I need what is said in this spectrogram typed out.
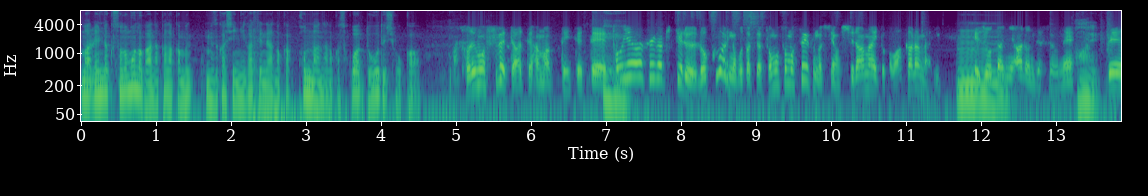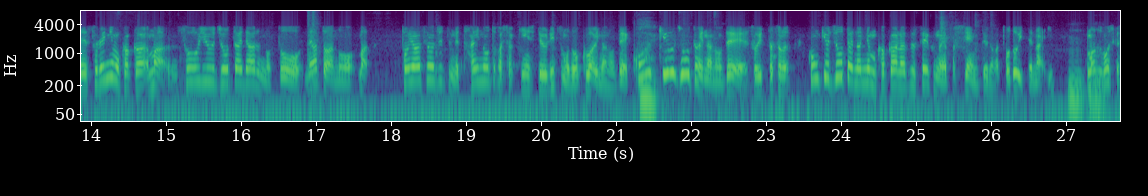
まあ、連絡そのものがなかなか難しい、苦手なのか、困難なのか、そこはどうでしょうか？それもすべて当てはまっていてて、問い合わせが来てる6割の子たちはそもそも政府の支援を知らないとかわからないっていう状態にあるんですよね。はい、でそれにもかか、まあ、そういう状態であるのと、であとあの、まあ、問い合わせの時点で滞納とか借金している率も6割なので、困窮状態なので、はい、そういったその困窮状態なのにもかかわらず、政府のやっぱ支援というのが届いてない、うんうん、まずもしか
